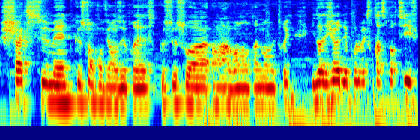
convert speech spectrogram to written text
chaque semaine, que ce soit en conférence de presse, que ce soit en- avant l'entraînement, le truc, il doit gérer des problèmes extrasportifs.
